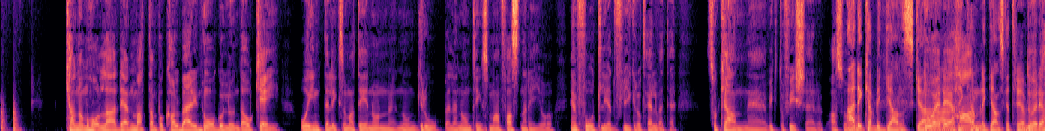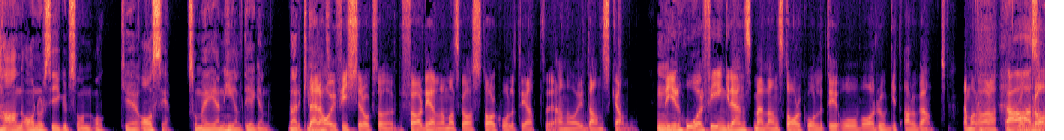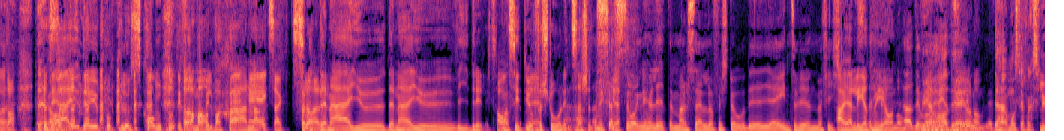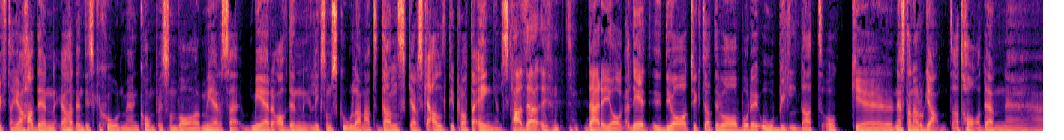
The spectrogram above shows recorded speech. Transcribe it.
kan de hålla den mattan på Karlberg någorlunda okej och inte liksom att det är någon, någon grop eller någonting som han fastnar i och en fotled flyger åt helvete så kan eh, Viktor Fischer... Alltså, ja, det kan bli ganska, Då är det det han- kan bli ganska trevligt. då är det han, Arnor Sigurdsson och eh, AC som är en helt egen verklighet. Där har ju Fischer också fördelen om man ska ha star quality att eh, han har ju danskan. Mm. Det är en hårfin gräns mellan star quality och vara ruggigt arrogant när man hör Ja, dem alltså, prata. Det, det, är ju, det är ju på pluskontot ifall man vill vara stjärna. Eh, Exakt. För så att den är ju, den är ju vidrig. Liksom. Ja, Man sitter ju och förstår inte särskilt Så, mycket. såg ni hur lite Marcello förstod i eh, intervjun med Fischer? Ja, jag led med honom. Ja, det Vi var Jag led med honom. Det här måste jag faktiskt lyfta. Jag hade en, jag hade en diskussion med en kompis som var mer, så här, mer av den liksom skolan att danskar ska alltid prata engelska. Ja, där, där är jag. det, jag tyckte att det var både obildat och eh, nästan arrogant att ha den, eh,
